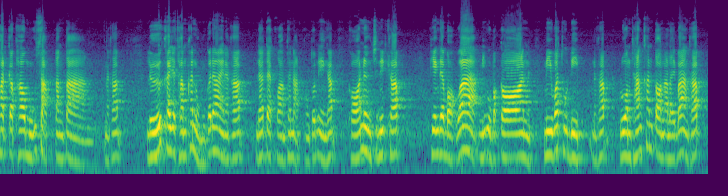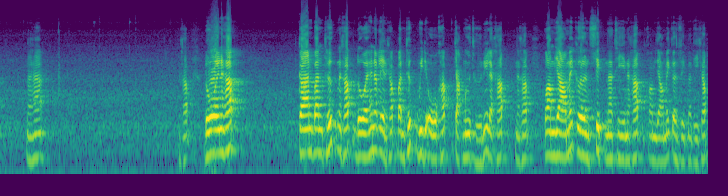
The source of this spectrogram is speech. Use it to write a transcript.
ผัดกะเพราหมูสับต่างๆนะครับ หรือใครจะทำขนมก็ได้นะครับ แล้วแต่ความถนัดของตนเองครับ ขอหนึ่งชนิดครับ เพียงแต่บอกว่ามีอุปกรณ์ มีวัตถุดิบนะครับ รวมทั้งขั้นตอนอะไรบ้างครับนะฮะนะครับ โดยนะครับ การบันทึกนะครับ โดยให้นักเรียนครับบันทึกวิดีโอครับจากมือถือนี่แหละครับนะครับ ความยาวไม่เกิน 10 นาทีนะครับ ความยาวไม่เกิน 10 นาทีครับ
